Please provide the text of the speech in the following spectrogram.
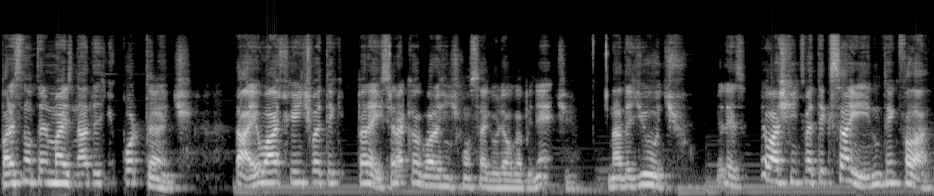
Parece não ter mais nada de importante. Tá, eu acho que a gente vai ter que... Peraí, será que agora a gente consegue olhar o gabinete? Nada de útil. Beleza. Eu acho que a gente vai ter que sair, não tem o que falar.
